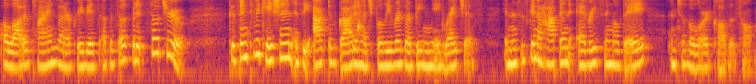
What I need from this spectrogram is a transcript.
a lot of times on our previous episodes, but it's so true. Because sanctification is the act of God in which believers are being made righteous. And this is going to happen every single day until the Lord calls us home.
